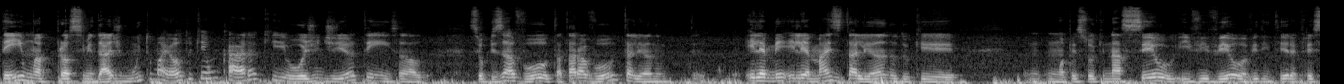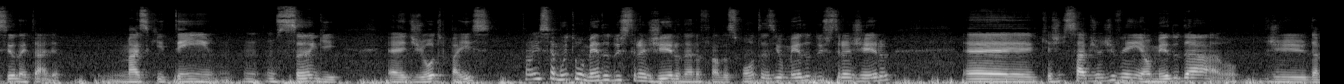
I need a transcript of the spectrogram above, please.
tem uma proximidade muito maior do que um cara que hoje em dia tem, sei lá, seu bisavô, tataravô italiano. Ele é, ele é mais italiano do que uma pessoa que nasceu e viveu a vida inteira, cresceu na Itália, mas que tem um, um sangue é, de outro país. Então isso é muito o medo do estrangeiro, né, no final das contas, e o medo do estrangeiro é, que a gente sabe de onde vem, é o medo da, de, da,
